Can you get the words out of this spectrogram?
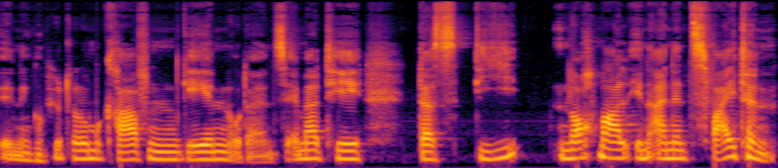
in den Computertomographen gehen oder ins MRT, dass die nochmal in einen zweiten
